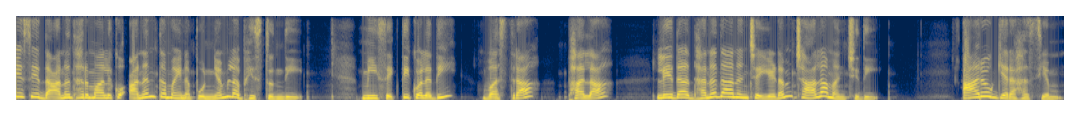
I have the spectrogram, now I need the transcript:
చేసే దానధర్మాలకు అనంతమైన పుణ్యం లభిస్తుంది. మీ శక్తి కొలది వస్త్ర ఫల లేదా ధనదానం చెయ్యడం చాలా మంచిది. ఆరోగ్య రహస్యం.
